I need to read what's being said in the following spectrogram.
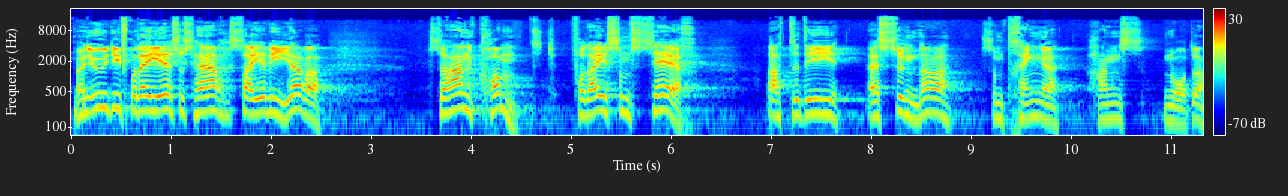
Men ut ifra det Jesus her sier videre, så har han kommet for de som ser at de er syndere som trenger hans nåde.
